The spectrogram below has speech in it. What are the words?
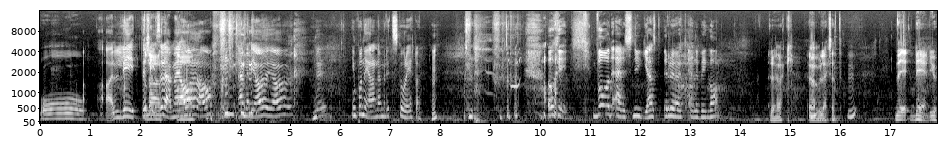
Åh. Ja, lite Det där- men ja. ja, ja. Nej men jag, jag det imponerande med ditt stora hjärta. Okej. Vad är snyggast? Rök eller bengal? Rök. Överlägset. Mm. Det, det är det ju.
